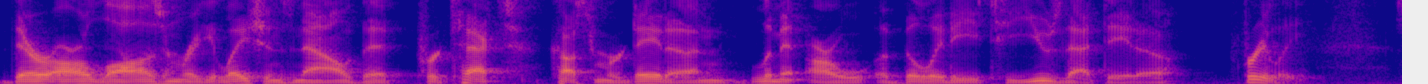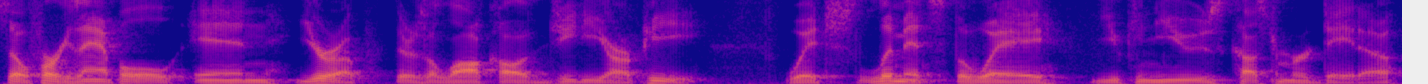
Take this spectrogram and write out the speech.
there are laws and regulations now that protect customer data and limit our ability to use that data freely. So, for example, in Europe, there's a law called GDPR, which limits the way you can use customer data.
